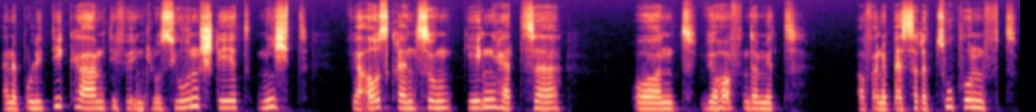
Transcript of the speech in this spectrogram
eine Politik haben, die für Inklusion steht, nicht für Ausgrenzung, gegen Hetze. Und wir hoffen damit auf eine bessere Zukunft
